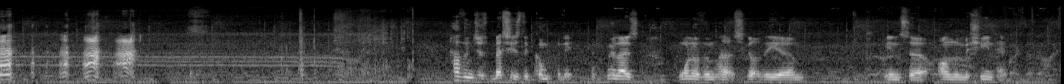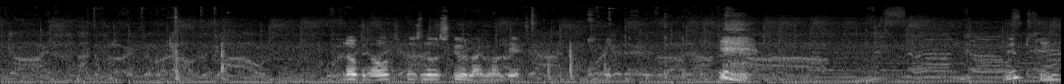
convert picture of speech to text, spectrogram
Haven't just messaged the company. I realised one of them has got the um, insert on the machine head. Lo and behold, there's another screw line around here. Oopsie.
